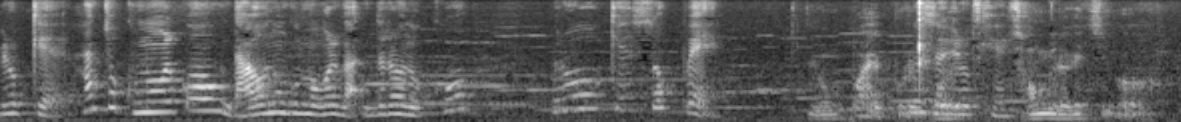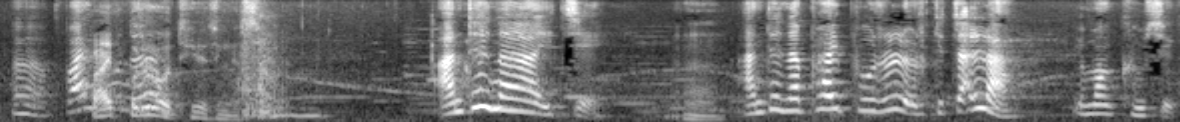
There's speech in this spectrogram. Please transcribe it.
이렇게 한쪽 구멍을 꼭 나오는 구멍을 만들어 놓고 이렇게 쏙 빼. 이거 파이프를 그래서 뭐 이렇게. 정밀하게 찍어. 어, 파이프를 파이프는 어떻게 생겼어요? 안테나 있지. 예. 안테나 파이프를 이렇게 잘라 요만큼씩.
